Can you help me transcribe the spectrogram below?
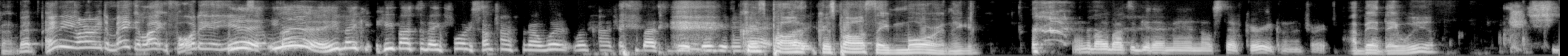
contract, but ain't he already making like forty a year? or Yeah, something yeah, he make he about to make forty. So I'm trying to figure out what what contract he about to get bigger than Chris that. Paul, Like, Chris Paul say more, nigga. ain't nobody about to get that man no Steph Curry contract. I bet they will. Shit,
